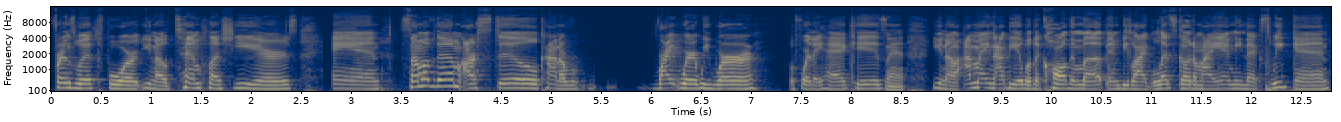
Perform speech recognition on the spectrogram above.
friends with for, you know, 10 plus years, and some of them are still kind of right where we were before they had kids and you know i might not be able to call them up and be like let's go to miami next weekend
